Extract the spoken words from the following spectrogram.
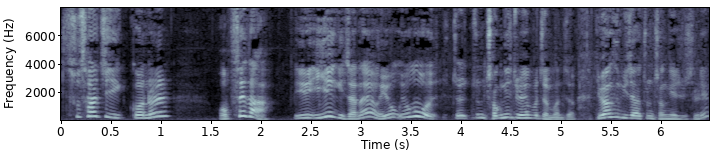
수사지휘권을 없애다. 이, 이 얘기잖아요. 요, 요거 좀 정리 좀 해보죠, 먼저. 김학수 기자가 좀 정리해 주실래요?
